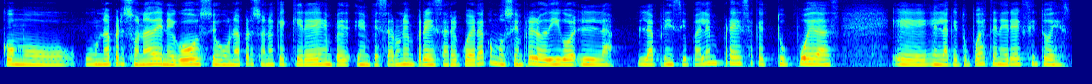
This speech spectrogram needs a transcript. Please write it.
como una persona de negocios, una persona que quiere empezar una empresa. Recuerda, como siempre lo digo, la, principal empresa que tú puedas, eh, en la que tú puedas tener éxito es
